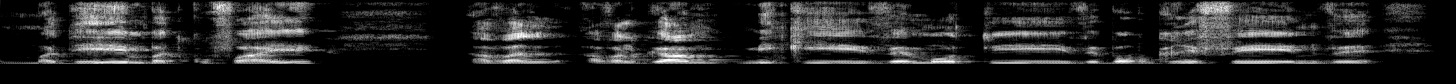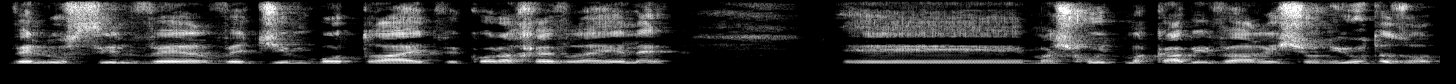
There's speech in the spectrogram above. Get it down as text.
מדהים בתקופה ההיא, אבל, אבל גם מיקי ומוטי ובוב גריפין ו, ולו סילבר וג'ים בוטרייט וכל החבר'ה האלה אה, משכו את מכבי והראשוניות הזאת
